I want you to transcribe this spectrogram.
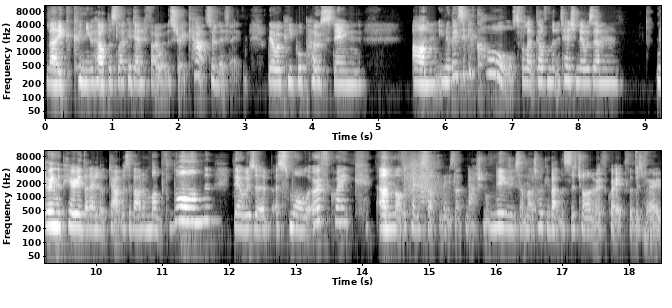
Like, can you help us like identify where the stray cats are living? There were people posting, um, you know, basically calls for like government attention. There was um during the period that I looked at was about a month long. There was a, a small earthquake, um, not the kind of stuff that makes like national news. I'm not talking about the Sichuan earthquake that was very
